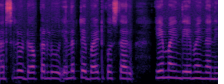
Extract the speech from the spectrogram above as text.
నర్సులు డాక్టర్లు ఎల్లట్టే బయటకు వస్తారు ఏమైంది ఏమైందని?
